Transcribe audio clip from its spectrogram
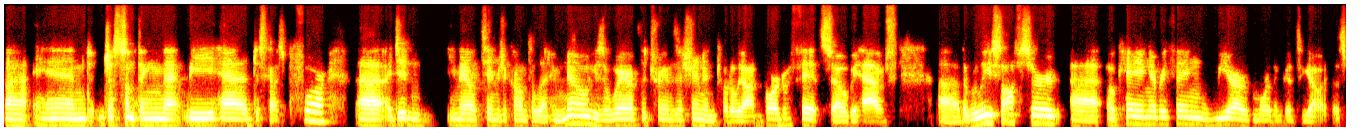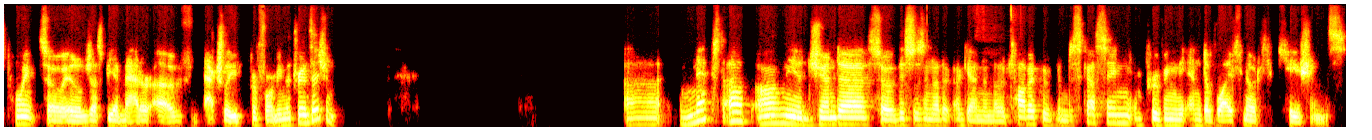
Uh, and just something that we had discussed before, uh, I did email Tim Jacomb to let him know he's aware of the transition and totally on board with it. So we have uh, the release officer uh, okaying everything. We are more than good to go at this point. So it'll just be a matter of actually performing the transition. Uh, next up on the agenda, so this is another, again, another topic we've been discussing, improving the end of life notifications.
